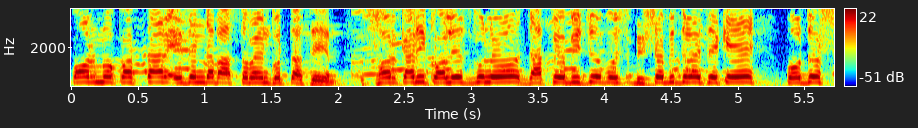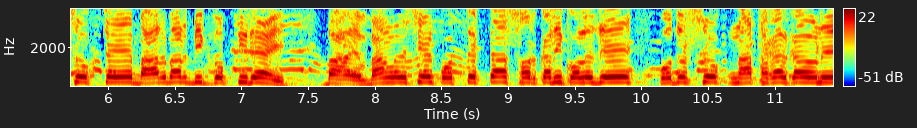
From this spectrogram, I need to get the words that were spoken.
কর্মকর্তার এজেন্ডা বাস্তবায়ন করতেছে। সরকারি কলেজগুলো জাতীয় বিশ্ব- বিশ্ববিদ্যালয় থেকে প্রদর্শক চেয়ে বারবার বিজ্ঞপ্তি দেয়। বাংলাদেশের প্রত্যেকটা সরকারি কলেজে প্রদর্শক না থাকার কারণে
